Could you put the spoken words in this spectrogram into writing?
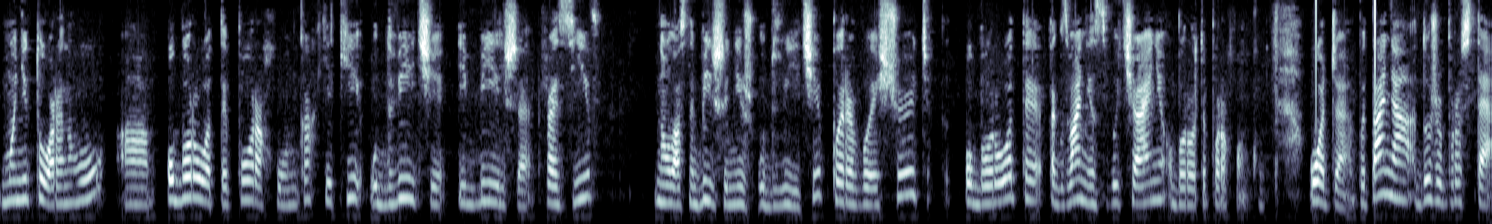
моніторингу обороти по рахунках, які удвічі і більше разів, ну власне більше ніж удвічі, перевищують обороти, так звані звичайні обороти по рахунку. Отже, питання дуже просте:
